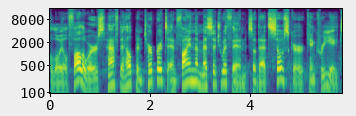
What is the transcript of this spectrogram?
Loyal followers, have to help interpret and find the message within so that Sosker can create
